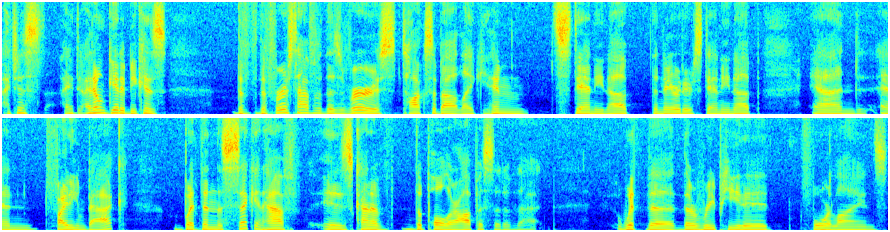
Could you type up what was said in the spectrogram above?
I just I, I don't get it because the the first half of this verse talks about like him standing up, the narrator standing up, and and fighting back, but then the second half is kind of the polar opposite of that with the the repeated four lines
